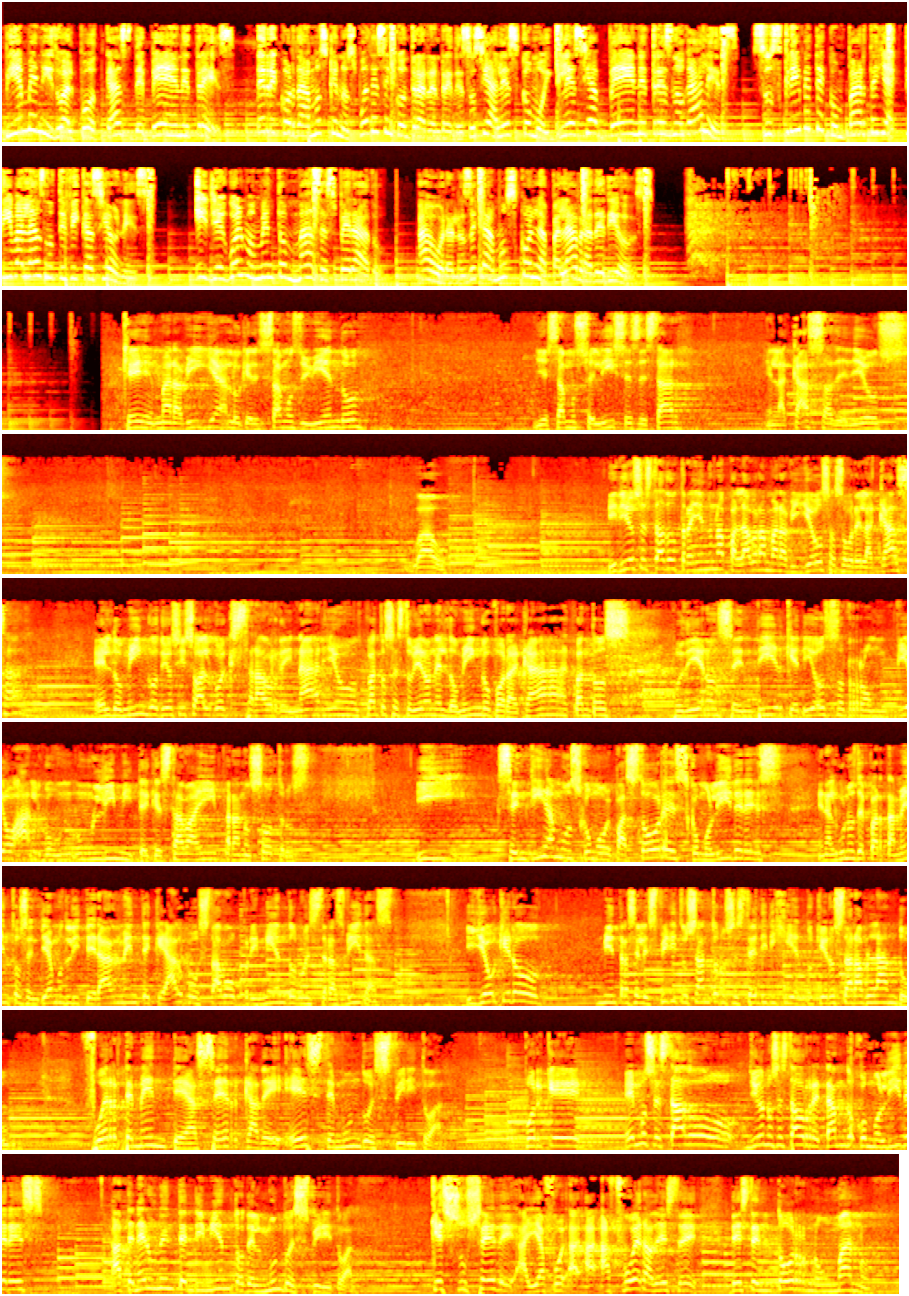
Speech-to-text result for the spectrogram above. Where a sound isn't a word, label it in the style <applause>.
Bienvenido al podcast de BN3. Te recordamos que nos puedes encontrar en redes sociales como Iglesia BN3 Nogales. Suscríbete, comparte y activa las notificaciones. Y llegó el momento más esperado. Ahora los dejamos con la palabra de Dios. Qué maravilla lo que estamos viviendo y estamos felices de estar en la casa de Dios. Wow. Y Dios ha estado trayendo una palabra maravillosa sobre la casa. El domingo Dios hizo algo extraordinario. ¿Cuántos estuvieron el domingo por acá? ¿Cuántos pudieron sentir que Dios rompió algo, un, un límite que estaba ahí para nosotros? Y sentíamos como pastores, como líderes, en algunos departamentos sentíamos literalmente que algo estaba oprimiendo nuestras vidas. Y yo quiero mientras el Espíritu Santo nos esté dirigiendo, quiero estar hablando fuertemente acerca de este mundo espiritual. Porque hemos estado, Dios nos ha estado retando como líderes a tener un entendimiento del mundo espiritual. ¿Qué sucede allá afuera de este, de este entorno humano?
